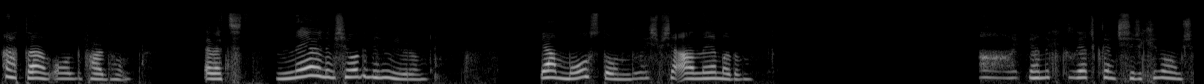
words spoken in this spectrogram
Ha tamam oldu pardon. Evet. Ne öyle bir şey oldu bilmiyorum. An mouse dondu. Hiçbir şey anlayamadım. Aa, yanındaki kız gerçekten çirkin olmuş.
